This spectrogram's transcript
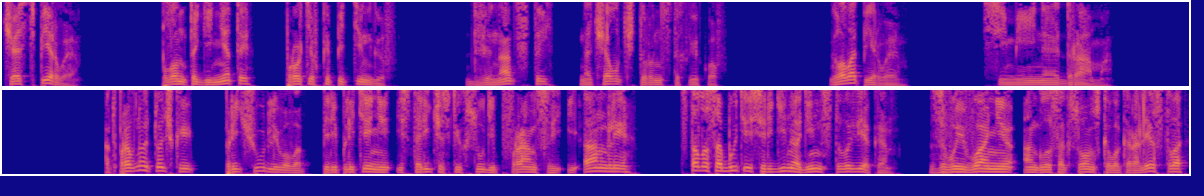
Часть первая. Плантагенеты против капетингов. XII – начало XIV веков. Глава первая. Семейная драма. Отправной точкой причудливого переплетения исторических судеб Франции и Англии стало событие середины XI века – завоевание англосаксонского королевства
